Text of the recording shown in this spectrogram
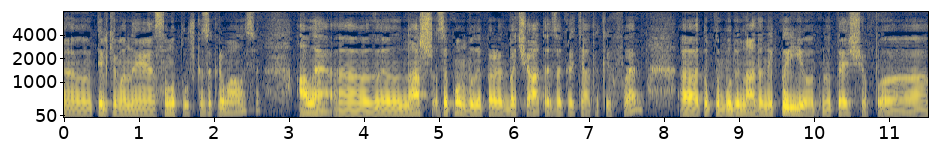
е, тільки вони самотужки закривалися. Але е, наш закон буде передбачати закриття таких ферм. Е, Тобто буде наданий період на те, щоб е,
